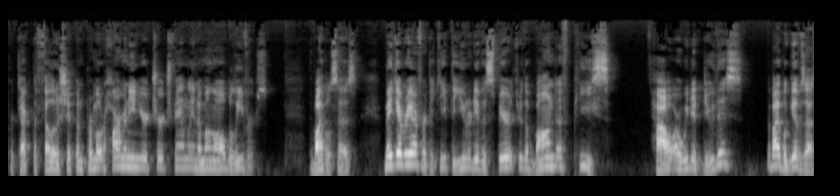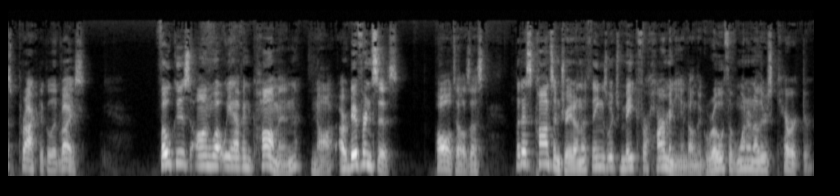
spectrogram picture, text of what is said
protect the fellowship, and promote harmony in your church family and among all believers. The Bible says, Make every effort to keep the unity of the Spirit through the bond of peace. How are we to do this? The Bible gives us practical advice. Focus on what we have in common, not our differences. Paul tells us, let us concentrate on the things which make for harmony and on the growth of one another's character.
